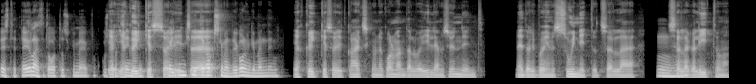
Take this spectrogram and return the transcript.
tõesti, et ei ole seda ootus kümme, kuus protsenti. vaid miks mitte äh, kakskümmend või kolmkümmend, on ju. jah, kõik, kes olid kaheksakümne kolmandal või hiljem sündinud, need olid põhimõtteliselt sunnitud selle mm, -hmm. sellega liituma.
